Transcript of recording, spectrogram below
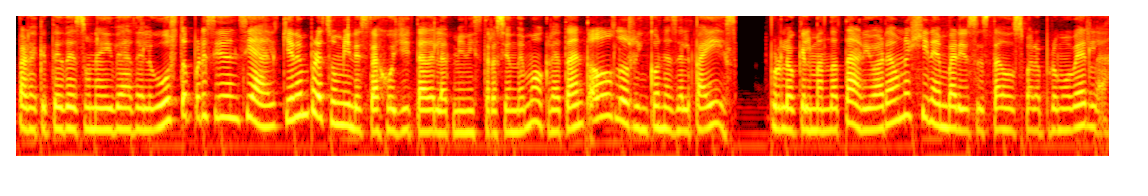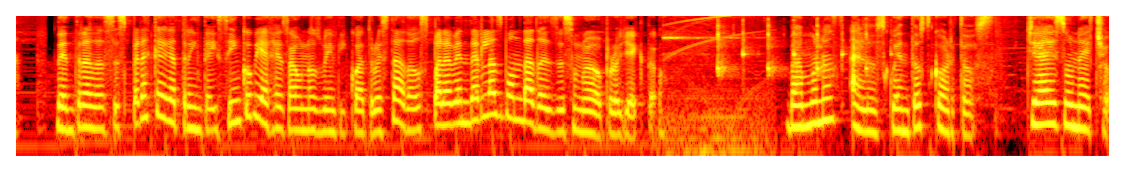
Para que te des una idea del gusto presidencial, quieren presumir esta joyita de la administración demócrata en todos los rincones del país, por lo que el mandatario hará una gira en varios estados para promoverla. De entrada se espera que haga 35 viajes a unos 24 estados para vender las bondades de su nuevo proyecto. Vámonos a los cuentos cortos. Ya es un hecho.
